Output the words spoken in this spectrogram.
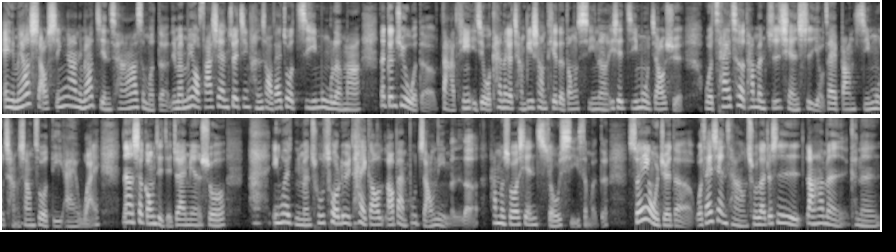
哎，你们要小心啊，你们要检查啊什么的。你们没有发现最近很少在做积木了吗？那根据我的打听以及我看那个墙壁上贴的东西呢，一些积木教学，我猜测他们之前是有在帮积木厂商做 DIY。那社工姐姐就在面说。”因为你们出错率太高，老板不找你们了。他们说先休息什么的，所以我觉得我在现场除了就是让他们可能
